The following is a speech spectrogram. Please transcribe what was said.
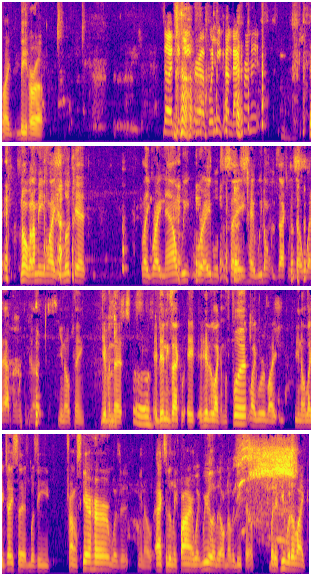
like beat her up. So if he beat her up, would he come back from it? No, but I mean like look at like right now we we're able to say, hey, we don't exactly know what happened with the gun, you know, thing. given that uh. it didn't exactly it, it hit it like in the foot. Like we are like, you know, like Jay said, was he trying to scare her? Was it, you know, accidentally firing? We really don't know the details. But if he would have like,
